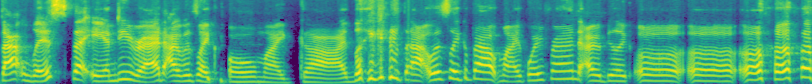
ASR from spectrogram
that list that Andy read, I was like, oh my God. Like, if that was like about my boyfriend, I would be like, uh, uh, uh.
